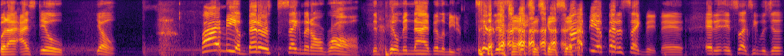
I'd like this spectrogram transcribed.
But I, I still, yo, find me a better segment on Raw than Pillman nine millimeter. To this I was just gonna say. find me a better segment, man. And it, it sucks. He was just.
